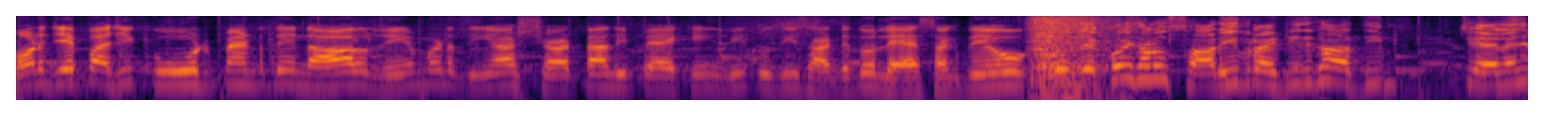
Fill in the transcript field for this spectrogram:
ਹੁਣ ਜੇ ਭਾਜੀ ਕੋਟ ਪੈਂਟ ਦੇ ਨਾਲ ਰੇਮੰਡ ਦੀਆਂ ਸ਼ਰਟਾਂ ਦੀ ਪੈਕਿੰਗ ਵੀ ਤੁਸੀਂ ਸਾਡੇ ਤੋਂ ਲੈ ਸਕਦੇ ਹੋ। ਤੋ ਦੇਖੋ ਜੀ, ਸਾਨੂੰ ਸਾਰੀ ਵੈਰਾਈਟੀ ਦਿਖਾਤੀ ਚੈਲੰਜ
